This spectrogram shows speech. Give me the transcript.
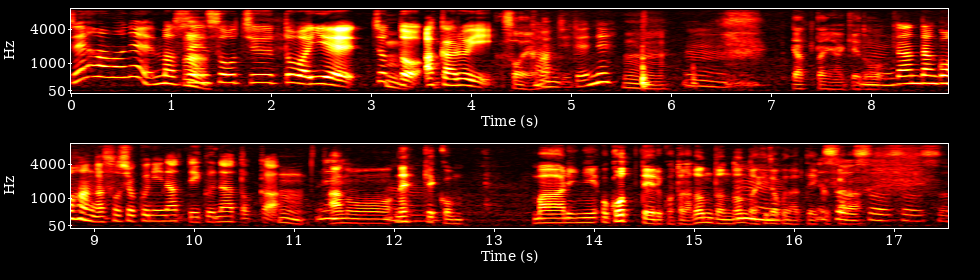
前半はね、まあ、戦争中とはいえ、ちょっと明るい感、じでね、うん、うんやったんやけど、うんだんだんご飯が粗食になっていくなとか。う、ん。ね。あのーね、うん。結構周りに起こっていることがどんどんどんどんひどくなっていくから、そうそうそうそう。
